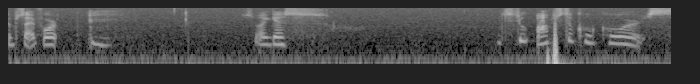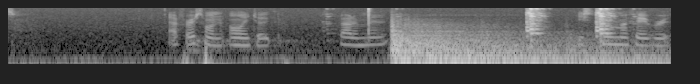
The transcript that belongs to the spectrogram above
website for it. so I guess let's do obstacle course. That first one only took about a minute. Two are my favorite.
